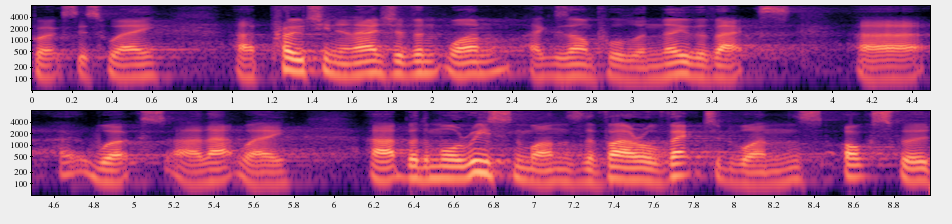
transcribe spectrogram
works this way. Uh, protein and adjuvant one, example, the Novavax uh, works uh, that way. but the more recent ones, the viral vectored ones, Oxford,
